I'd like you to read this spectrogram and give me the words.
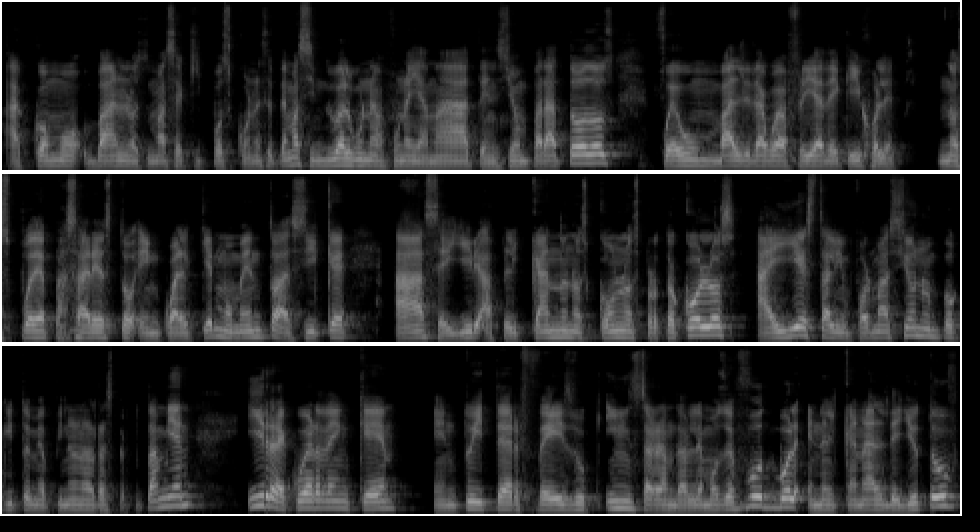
a cómo van los demás equipos con este tema. Sin duda alguna fue una llamada de atención para todos. Fue un balde de agua fría de que, híjole, nos puede pasar esto en cualquier momento. Así que a seguir aplicándonos con los protocolos. Ahí está la información, un poquito mi opinión al respecto también. Y recuerden que en Twitter, Facebook, Instagram de Hablemos de Fútbol, en el canal de YouTube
